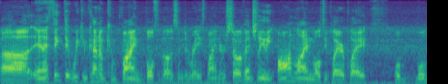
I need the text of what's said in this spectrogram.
Uh, and I think that we can kind of combine both of those into Wraithbinders. So eventually, the online multiplayer play will will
